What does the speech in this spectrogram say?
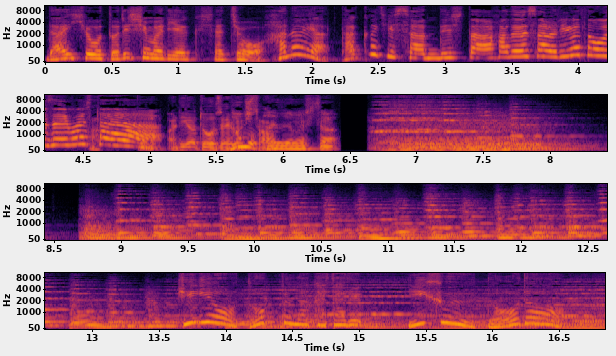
代表取締役社長、花谷拓司さんでした。花谷さんありがとうございました。ありがとうございました。ありがとうございました。企業トップが語る威風堂々。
